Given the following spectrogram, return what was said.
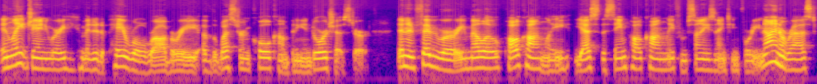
In late January, he committed a payroll robbery of the Western Coal Company in Dorchester. Then in February, Mello, Paul Conley, yes, the same Paul Conley from Sonny's 1949 arrest,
